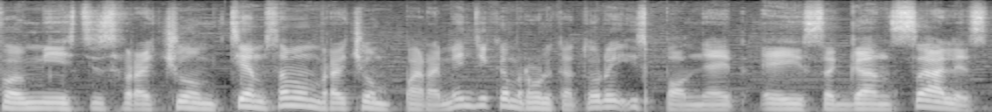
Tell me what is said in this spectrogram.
вместе вместе с врачом, тем самым врачом-парамедиком, роль которой исполняет Эйса Гонсалес.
